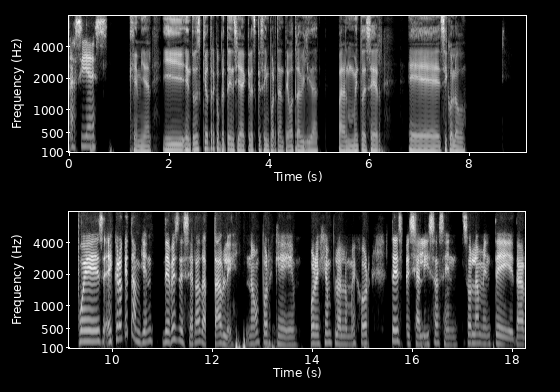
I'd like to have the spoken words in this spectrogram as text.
Así es. Genial. Y entonces, ¿qué otra competencia crees que sea importante, otra habilidad para el momento de ser, eh, psicólogo? Pues, eh, creo que también debes de ser adaptable, ¿no? Porque, por ejemplo, a lo mejor te especializas en solamente dar,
